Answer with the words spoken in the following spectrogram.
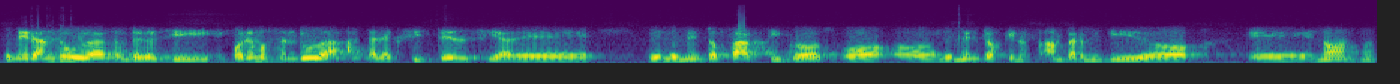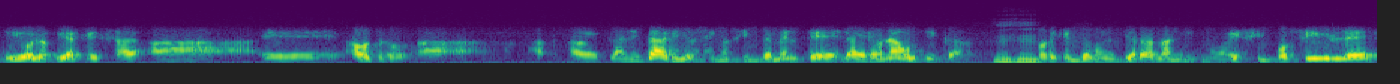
generan dudas, entonces si ponemos en duda hasta la existencia de, de elementos fácticos o, o elementos que nos han permitido, eh, no, no te digo los viajes a, a, eh, a otros, a, planetarios, sino simplemente la aeronáutica, por ejemplo con el tierraplanismo. Es imposible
